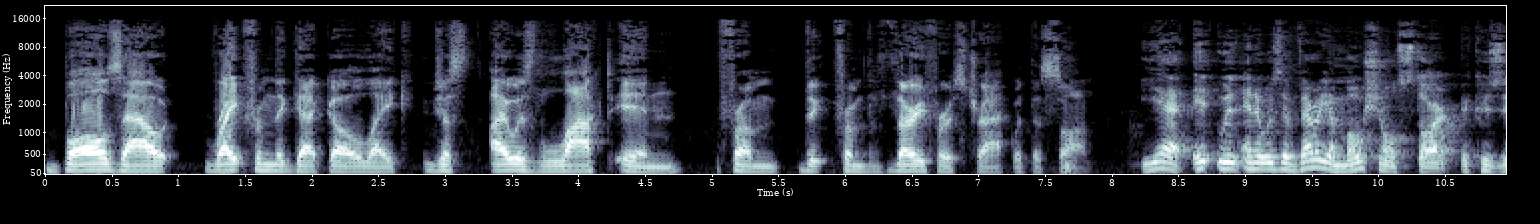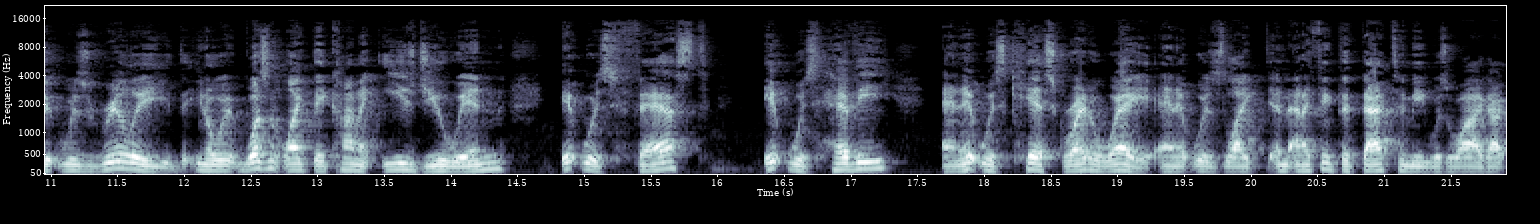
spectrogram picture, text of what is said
balls out right from the get go. Like just I was locked in from the from the very first track with this song. Yeah, it was, and it was a very emotional start because it was really, you know, it wasn't like they kind of eased you in. It was fast, it was heavy, and it was Kiske right away. And it was like, and, and I think that that to me was why I got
